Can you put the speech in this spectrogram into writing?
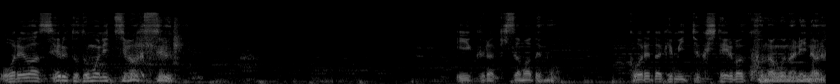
俺はセルと共に自爆するいくら貴様でもこれだけ密着していれば粉々になる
